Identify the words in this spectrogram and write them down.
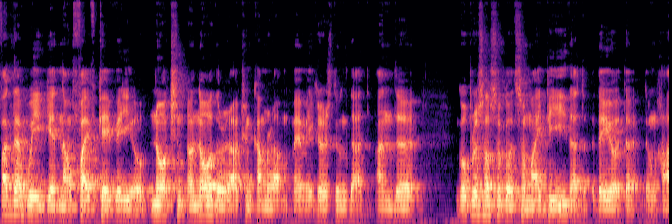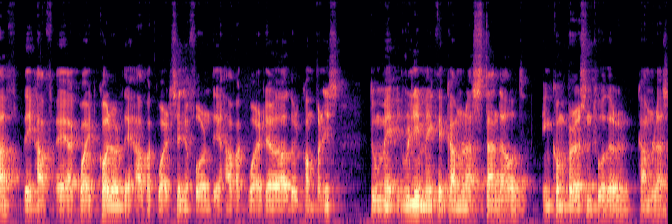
fact that we get now 5K video, no action, uh, no other action camera makers doing that, and GoPro's also got some IP that they that don't have. They have uh, acquired Kolor, they have acquired Cineform, they have acquired other companies to make, really make the camera stand out in comparison to other cameras.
